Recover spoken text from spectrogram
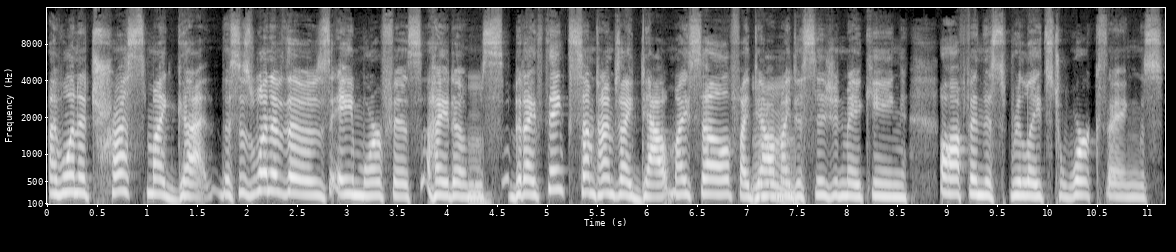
I want to trust my gut. This is one of those amorphous items, mm. but I think sometimes I doubt myself. I doubt my mm. decision making. Often this relates to work things.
